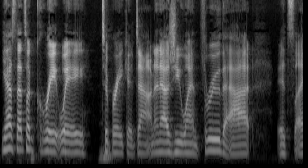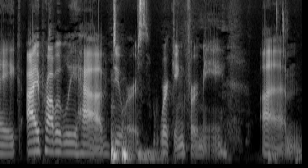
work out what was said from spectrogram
Yes, that's a great way to break it down. And as you went through that, it's like I probably have doers working for me. Um,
